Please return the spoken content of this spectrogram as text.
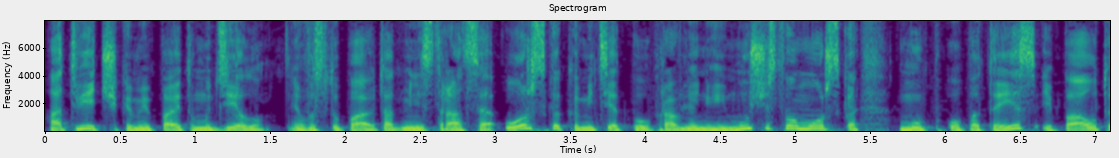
Ответчиками по этому делу выступают администрация Орска, Комитет по управлению имуществом Орска, МУП ОПТС и ПАУТ+.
